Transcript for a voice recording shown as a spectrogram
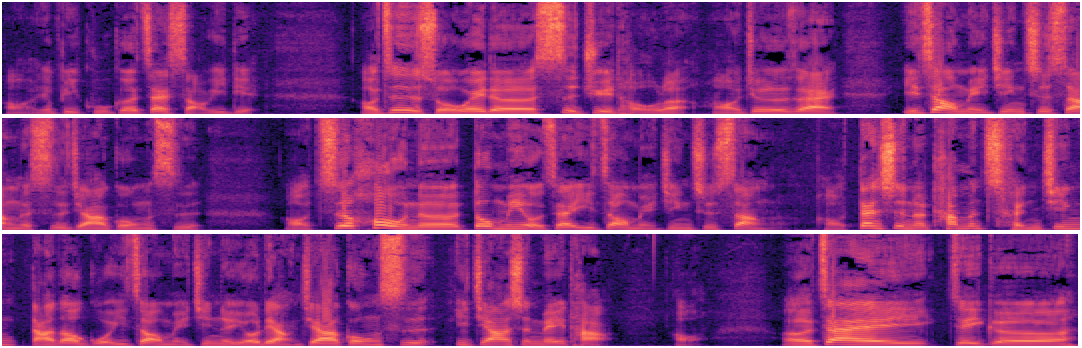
哦，也比谷歌再少一点。好，这是所谓的四巨头了，好，就是在一兆美金之上的四家公司，好，之后呢都没有在一兆美金之上了，好，但是呢，他们曾经达到过一兆美金的有两家公司，一家是 Meta，好，呃，在这个。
